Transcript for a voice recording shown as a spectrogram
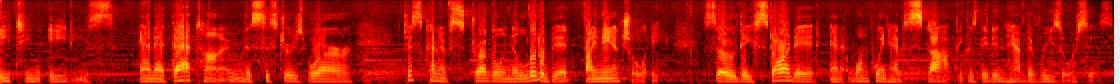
1880s. And at that time, the sisters were just kind of struggling a little bit financially. So they started and at one point had to stop because they didn't have the resources.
